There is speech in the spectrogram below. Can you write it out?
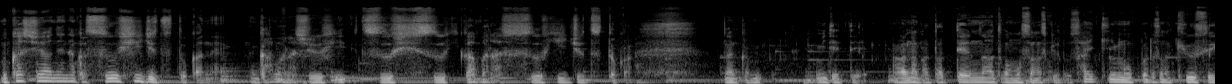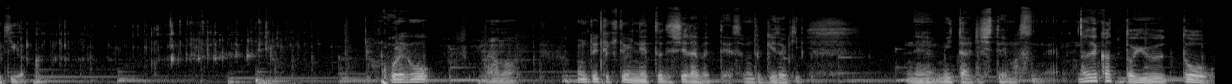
昔はねなんか数秘術とかねガバラ数秘数秘数秘ガバラ数秘術とかなんか見ててあなんか当たってんなとか思ってたんですけど最近もっぱらその旧世紀学。これをあの本当に適当にネットで調べてその時々ね見たりしてますね。なぜかというと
